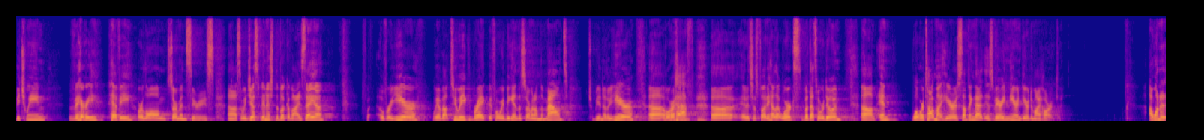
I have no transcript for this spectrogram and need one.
between very heavy or long sermon series. Uh, so we just finished the book of Isaiah over a year. We have about two week break before we begin the Sermon on the Mount, which will be another year uh, or half. Uh, and it's just funny how that works, but that's what we're doing. Um, and what we're talking about here is something that is very near and dear to my heart. I wanted,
